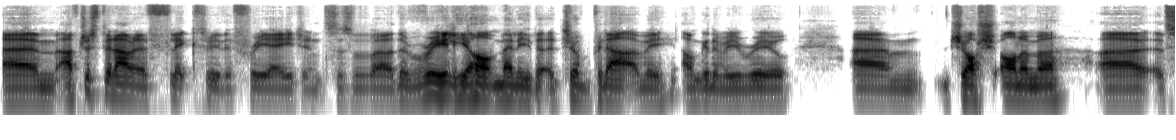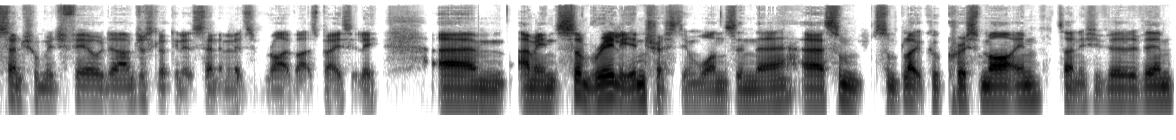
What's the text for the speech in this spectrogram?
Um, I've just been having a flick through the free agents as well. There really aren't many that are jumping out at me. I'm going to be real. Um, Josh Onomah, uh, central midfielder. I'm just looking at centre mids, right backs, basically. Um, I mean, some really interesting ones in there. Uh, some some bloke called Chris Martin. Don't know if you've heard of him.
